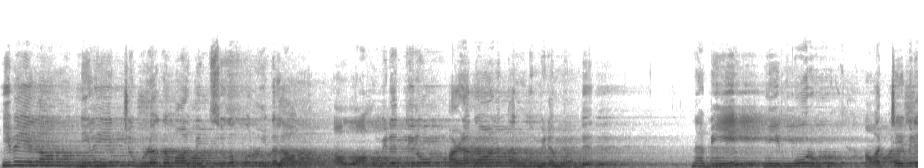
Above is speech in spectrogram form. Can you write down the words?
இவையெல்லாம் நிலையற்ற உலக வாழ்வின் சுகப்பொருள்களாகும். அவ்வாகுவிடத்திலோ அழகான தங்குமிடம் உண்டு. நபியே நீர் கூறும். அவற்றை விட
